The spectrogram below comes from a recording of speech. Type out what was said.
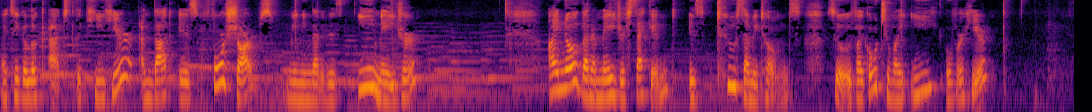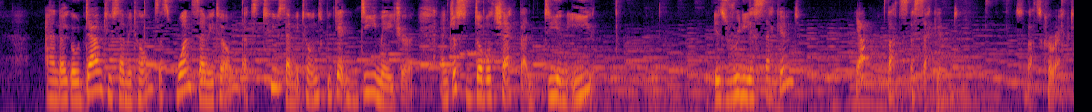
I take a look at the key here, and that is four sharps, meaning that it is E major. I know that a major second is two semitones. So if I go to my E over here, and I go down two semitones, that's one semitone, that's two semitones, we get D major. And just double check that D and E is really a second, yeah, that's a second. So that's correct.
